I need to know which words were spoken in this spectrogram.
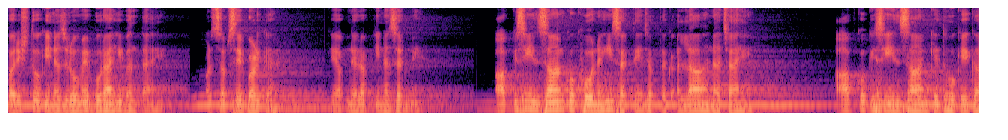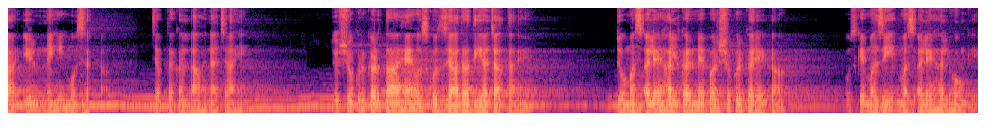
فرشتوں کی نظروں میں برا ہی بنتا ہے۔ اور سب سے بڑھ کر کہ اپنے رب کی نظر میں۔ آپ کسی انسان کو کھو نہیں سکتے جب تک اللہ نہ چاہے۔ آپ کو کسی انسان کے دھوکے کا علم نہیں ہو سکتا جب تک اللہ نہ چاہے۔ جو شکر کرتا ہے، اس کو زیادہ دیا جاتا ہے۔ جو مسئلے حل کرنے پر شکر کرے گا اس کے مزید مسئلے حل ہوں گے۔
